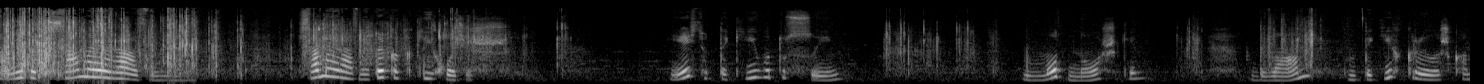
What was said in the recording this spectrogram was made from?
Они тут самые разные. Самые разные, только какие хочешь. Есть вот такие вот усы. Вот ножки. Два вот таких крылышка.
